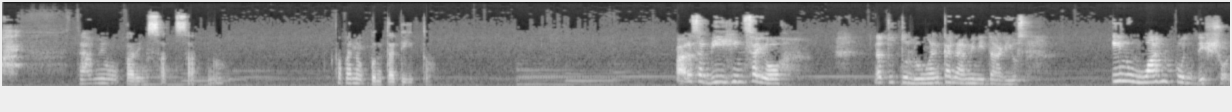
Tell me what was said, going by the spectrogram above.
Dami mo pa rin sat-sat, no? Ka ba nagpunta dito? Para sabihin sa'yo, natutulungan ka namin ni Darius in one condition.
